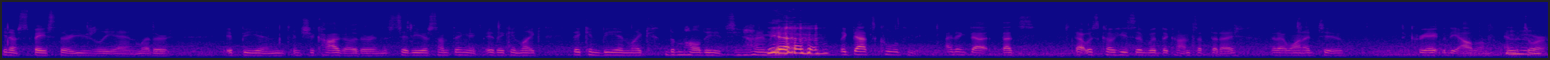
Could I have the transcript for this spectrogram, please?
you know, space they're usually in, whether it be in, in Chicago, they're in the city or something. It, they can like they can be in like the Maldives, you know what I mean? Yeah. like that's cool to me. I think that that's that was cohesive with the concept that I that I wanted to to create with the album and Mhm. the tour.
